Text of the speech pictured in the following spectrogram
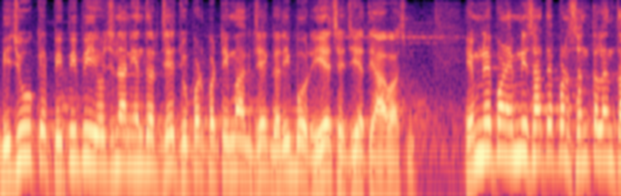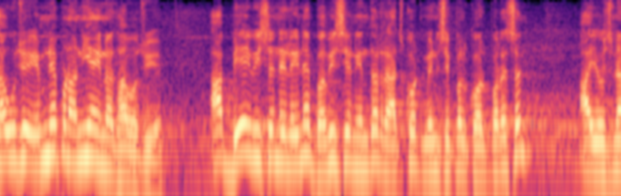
બીજું કે પીપીપી યોજનાની અંદર જે ઝૂંપડપટ્ટીમાં જે ગરીબો રહે છે જે ત્યાં આવાસમાં, એમને પણ એમની સાથે પણ સંકલન થવું જોઈએ. એમને પણ અન્યાય ન થવો જોઈએ. આ બે વિષયને લઈને ભવિષ્યની અંદર રાજકોટ મ્યુનિસિપલ કોર્પોરેશન આ યોજનામાં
